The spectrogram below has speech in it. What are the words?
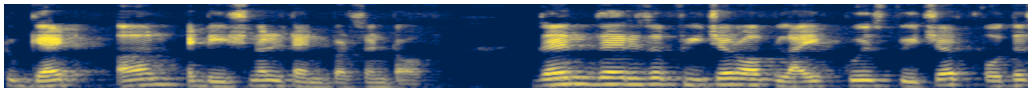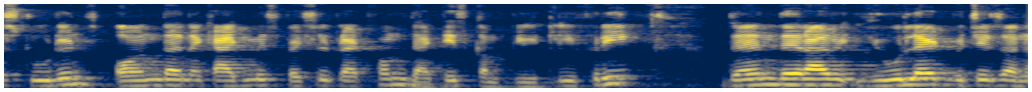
to get an additional 10% off. Then there is a feature of live quiz feature for the students on the Academy special platform that is completely free. Then there are ULED which is an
